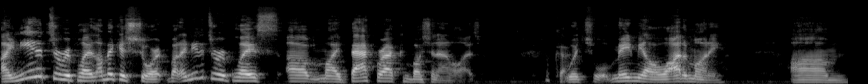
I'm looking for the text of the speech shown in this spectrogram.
I needed to replace. I'll make it short, but I needed to replace uh, my Bacharach combustion analyzer, Okay. which made me a lot of money. Um,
